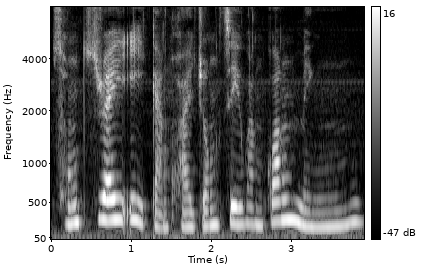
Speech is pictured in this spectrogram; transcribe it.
从追忆感怀中寄望光明。”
